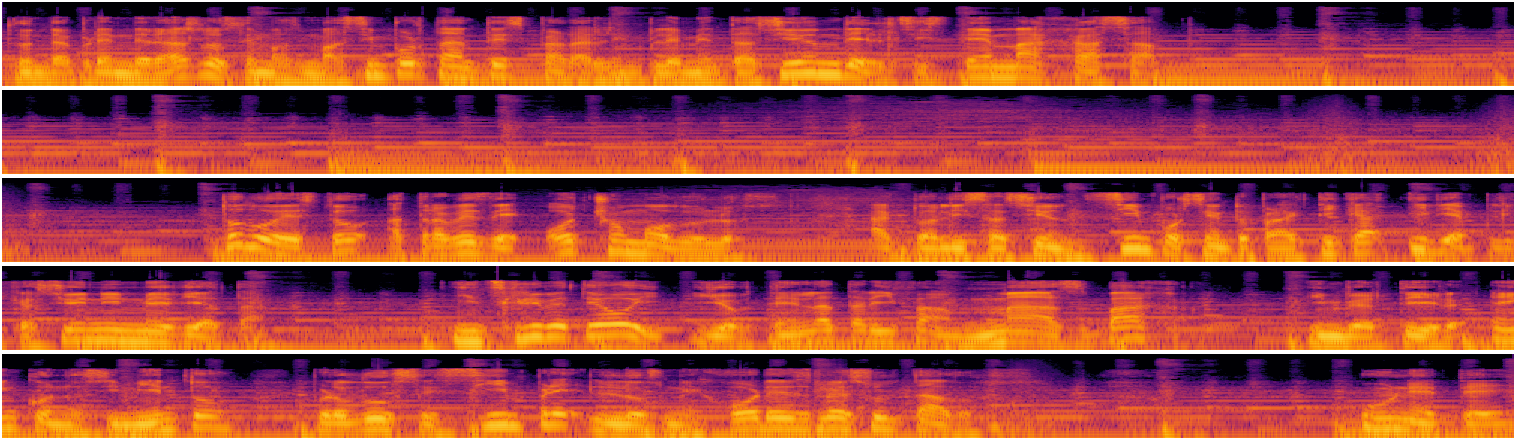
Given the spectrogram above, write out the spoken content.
donde aprenderás los temas más importantes para la implementación del sistema HACCP. Todo esto a través de 8 módulos, actualización 100% práctica y de aplicación inmediata. Inscríbete hoy y obtén la tarifa más baja. Invertir en conocimiento produce siempre los mejores resultados. Únete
